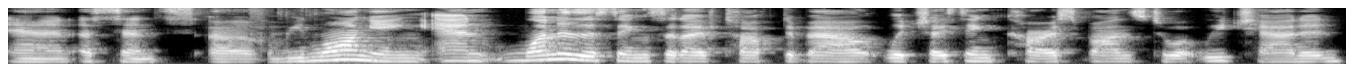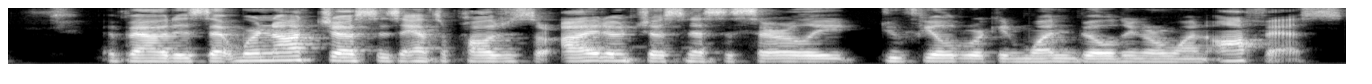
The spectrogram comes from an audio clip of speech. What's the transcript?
and a sense of belonging? And one of the things that I've talked about, which I think corresponds to what we chatted about, is that we're not just as anthropologists, or I don't just necessarily do field work in one building or one office.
